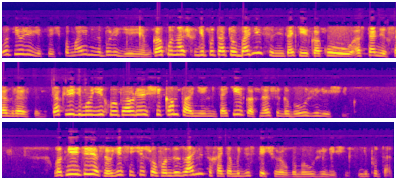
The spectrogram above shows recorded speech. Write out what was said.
Вот, Юрий Викторович, по моим наблюдениям, как у наших депутатов больницы не такие, как у остальных сограждан, так, видимо, у них управляющие компании не такие, как наши ГБУ жилищник. Вот мне интересно, в 10 часов он дозвонится хотя бы диспетчеру ГБУ жилищник, депутат.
